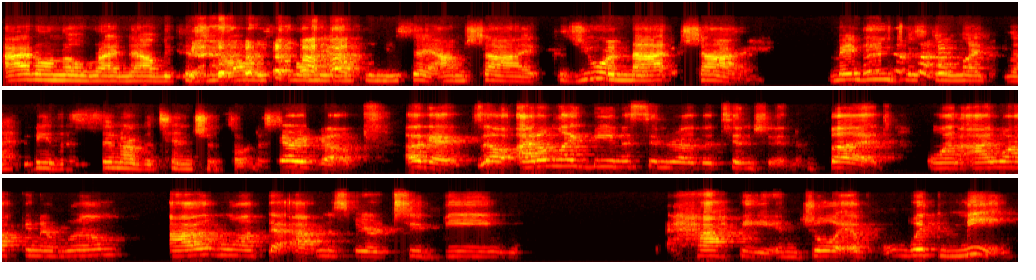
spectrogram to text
I don't know right now because you always throw me off when you say I'm shy because you are not shy. Maybe you just don't like to be the center of attention, sort of. There we go. Okay, so I don't like being a center of attention, but when I walk in a room, I want the atmosphere to be happy and joy with me.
